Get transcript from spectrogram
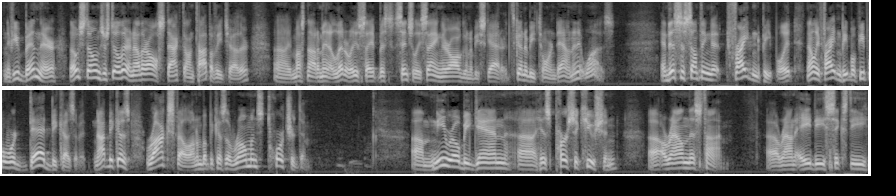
And if you've been there, those stones are still there. Now they're all stacked on top of each other. Uh, it must not have meant it literally, essentially saying they're all going to be scattered. It's going to be torn down, and it was. And this is something that frightened people. It not only frightened people, people were dead because of it. Not because rocks fell on them, but because the Romans tortured them. Um, Nero began uh, his persecution uh, around this time, uh, around AD 60,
